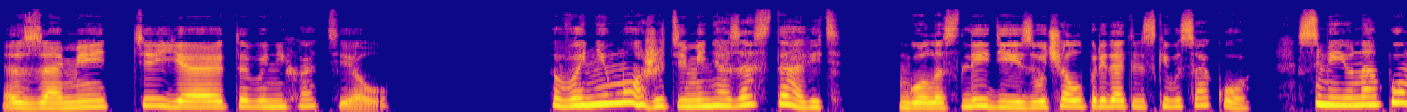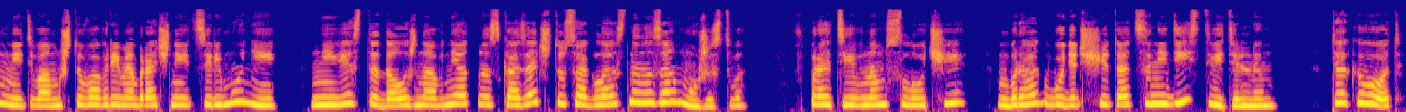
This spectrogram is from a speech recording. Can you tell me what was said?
Заметьте, я этого не хотел». «Вы не можете меня заставить!» Голос Лидии звучал предательски высоко. Смею напомнить вам, что во время брачной церемонии невеста должна внятно сказать, что согласна на замужество. В противном случае брак будет считаться недействительным. Так вот,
